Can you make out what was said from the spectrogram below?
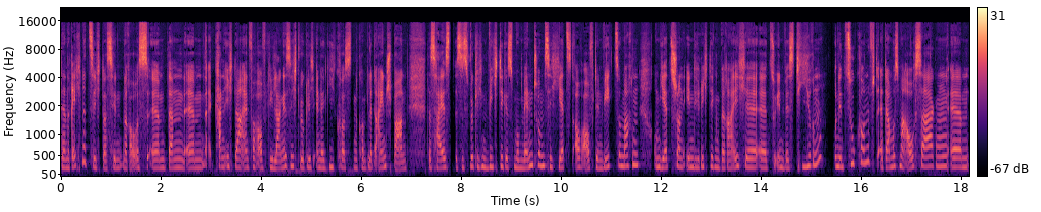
dann rechnet sich das hinten raus. Ähm, dann ähm, kann ich da einfach auf die lange Sicht wirklich Energiekosten komplett einsparen. Das heißt, es ist wirklich ein wichtiges Momentum, sich jetzt auch auf den Weg zu machen, um jetzt schon in die richtigen Bereiche äh, zu investieren. Und in Zukunft, äh, da muss man auch sagen, ähm,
